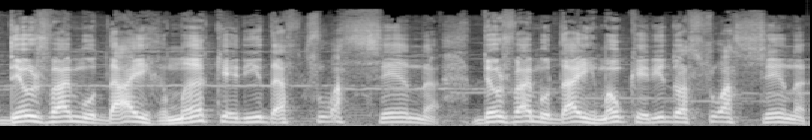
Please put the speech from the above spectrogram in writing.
Deus vai mudar, irmã querida, a sua cena. Deus vai mudar, irmão querido, a sua cena.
